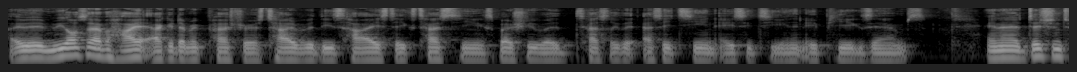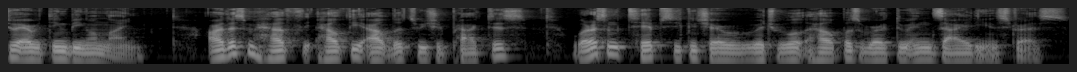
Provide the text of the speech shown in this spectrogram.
I mean, we also have high academic pressures tied with these high stakes testing, especially with tests like the SAT and ACT and AP exams. And in addition to everything being online, are there some healthy healthy outlets we should practice? What are some tips you can share which will help us work through anxiety and stress?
